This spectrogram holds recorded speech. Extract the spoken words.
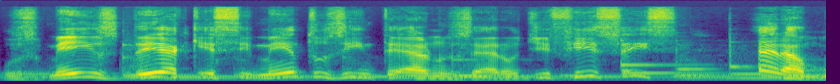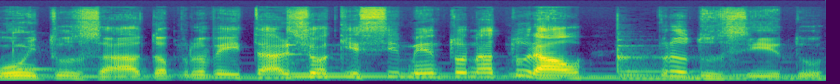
os meios de aquecimentos internos eram difíceis, era muito usado aproveitar-se o aquecimento natural produzido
